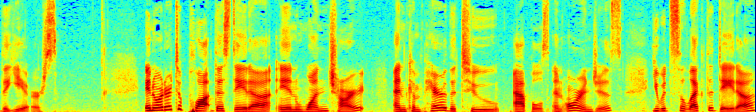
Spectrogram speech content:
the years. In order to plot this data in one chart and compare the two apples and oranges, you would select the data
